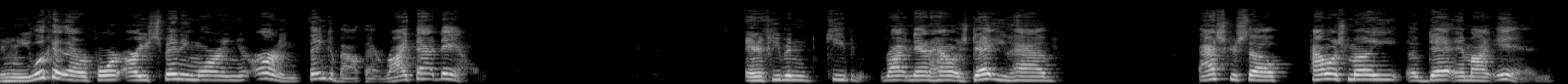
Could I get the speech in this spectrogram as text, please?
And when you look at that report, are you spending more than you're earning? Think about that. Write that down. And if you've been keeping writing down how much debt you have, ask yourself, how much money of debt am I in?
